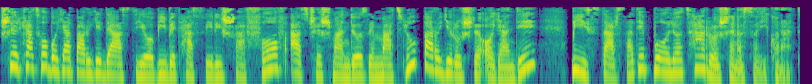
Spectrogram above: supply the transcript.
شرکت ها باید برای دستیابی به تصویری شفاف از چشمانداز مطلوب برای رشد آینده 20 درصد بالاتر را شناسایی کنند.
